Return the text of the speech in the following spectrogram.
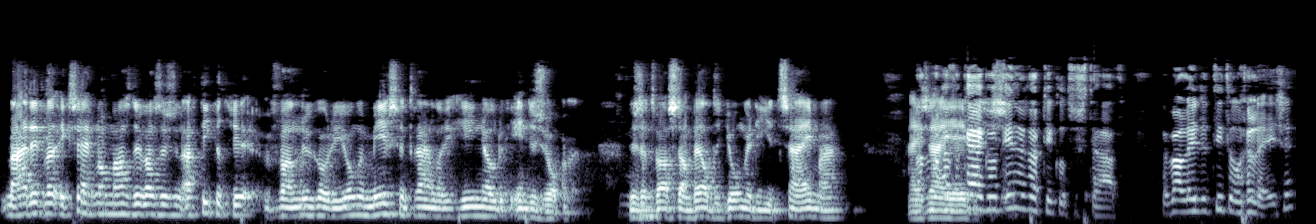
Maar dit, ik zeg nogmaals, dit was dus een artikeltje van Hugo de Jonge, meer centrale regie nodig in de zorg. Dus dat was dan wel de jongen die het zei, maar hij Laten we zei... even kijken wat in het artikeltje staat. We hebben alleen de titel gelezen.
